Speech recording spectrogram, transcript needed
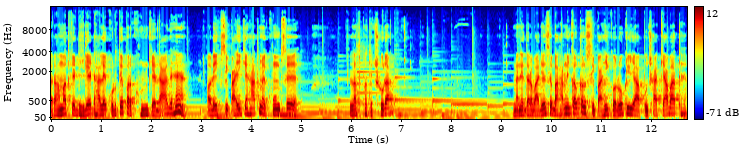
रहमत के ढीले ढाले कुर्ते पर खून के दाग हैं और एक सिपाही के हाथ में खून से लथपथ छुरा मैंने दरवाजे से बाहर निकलकर सिपाही को रोक लिया। पूछा, क्या बात है?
